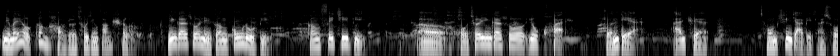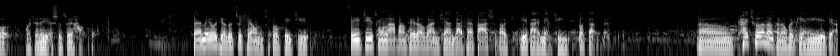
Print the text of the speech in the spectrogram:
你没有更好的出行方式了。应该说你跟公路比，跟飞机比，呃，火车应该说又快、准点、安全，从性价比来说，我觉得也是最好的。在没有铁路之前，我们是坐飞机，飞机从拉邦飞到万象大概八十到一百美金不等。嗯，开车呢可能会便宜一点，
